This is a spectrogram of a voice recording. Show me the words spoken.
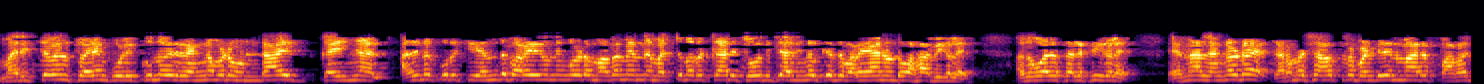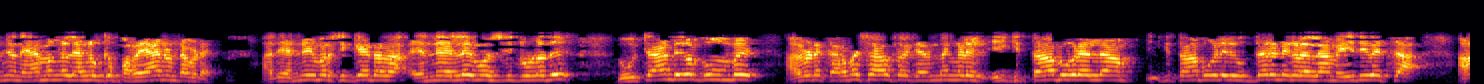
മരിച്ചവൻ സ്വയം കുളിക്കുന്ന ഒരു രംഗം ഇവിടെ ഉണ്ടായി കഴിഞ്ഞാൽ അതിനെക്കുറിച്ച് എന്ത് പറയുന്നു നിങ്ങളുടെ മതം എന്ന് മറ്റു മതക്കാർ ചോദിച്ചാൽ നിങ്ങൾക്ക് എന്ത് പറയാനുണ്ട് വഹാബികളെ? അതുപോലെ സലഫികളെ. എന്നാൽ ഞങ്ങളുടെ കർമ്മശാസ്ത്ര പണ്ഡിതന്മാരെ പറഞ്ഞ നിയമങ്ങൾ ഞങ്ങൾക്ക് പറയാനുണ്ട് അവിടെ. അത് എന്നെ വിമർശിക്കേണ്ടതാ എന്നെ അല്ല വിമർശിച്ചിട്ടുള്ളത്. നൂറ്റാണ്ടുകൾക്ക് മുമ്പ് അവരുടെ കർമ്മശാസ്ത്ര ഗ്രന്ഥങ്ങളിൽ ഈ കിതാബുകളെല്ലാം ഈ കിതാബുകളിൽ ഉദ്ധരണികളെല്ലാം എഴുതി വെച്ച ആ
